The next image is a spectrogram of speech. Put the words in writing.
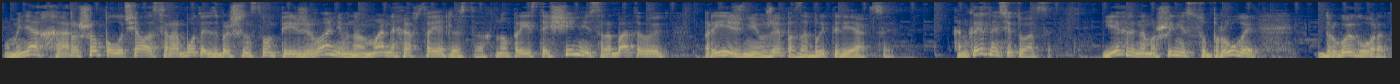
У меня хорошо получалось работать с большинством переживаний в нормальных обстоятельствах, но при истощении срабатывают прежние уже позабытые реакции. Конкретная ситуация. Ехали на машине с супругой в другой город.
